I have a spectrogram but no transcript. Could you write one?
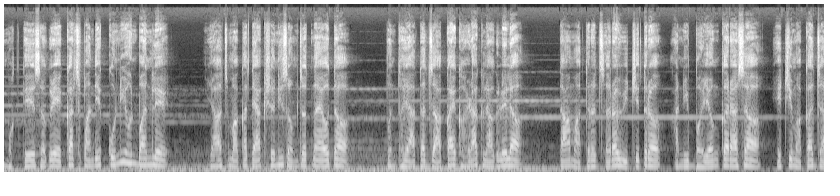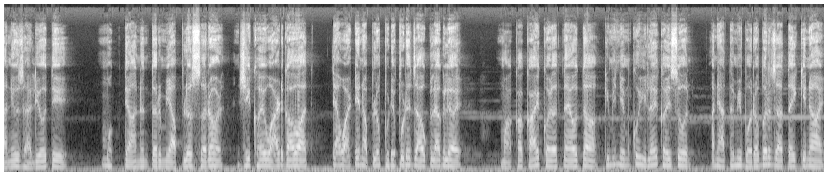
मग ते सगळे एकाच फांदीक कोणी येऊन बांधले? याच माका त्या क्षणी समजत नाही होता. पण थंय आता जा काय घडाक लागलेला ता मात्र जरा विचित्र आणि भयंकर असा. याची म्हाका जाणीव झाली होती. मग त्यानंतर मी आपलं सरळ जी खंय वाट गावात त्या वाटेन आपलं पुढे पुढे जाऊक लागलंय. माका काय कळत नाही होतं की मी नेमकं इलय खयसून आणि आता मी बरोबर जातय की नाही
